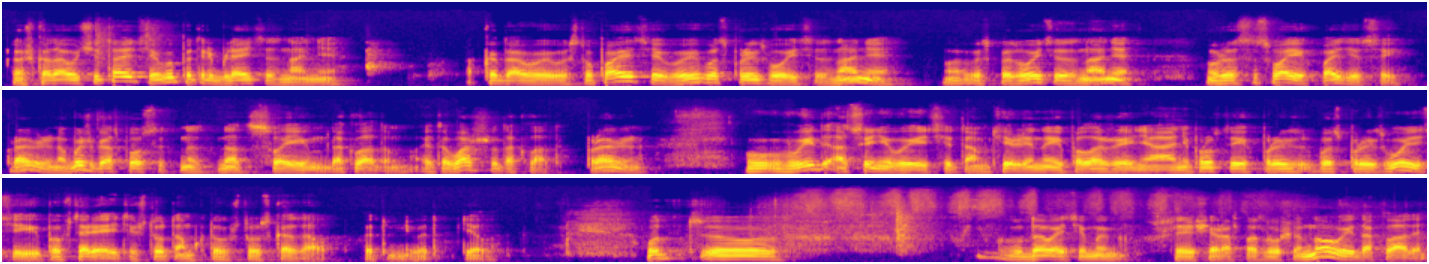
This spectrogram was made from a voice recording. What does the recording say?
Потому что когда вы читаете, вы потребляете знания. А когда вы выступаете, вы воспроизводите знания. Вы воспроизводите знания уже со своих позиций. Правильно? Вы же господствуете над, над своим докладом. Это ваш же доклад. Правильно? Вы оцениваете там те или иные положения, а не просто их воспроизводите и повторяете, что там кто что сказал. В этом не в этом дело. Вот э, давайте мы в следующий раз послушаем новые доклады.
